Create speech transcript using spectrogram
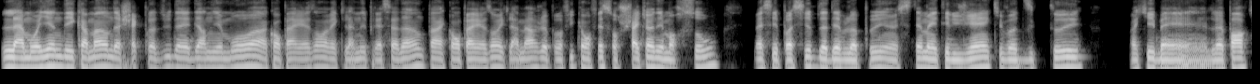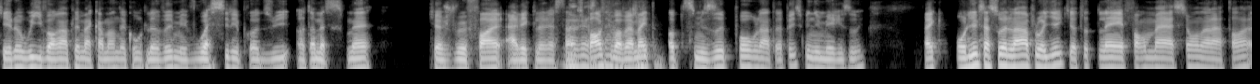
la moyenne des commandes de chaque produit dans les derniers mois en comparaison avec l'année précédente, puis en comparaison avec la marge de profit qu'on fait sur chacun des morceaux, ben, c'est possible de développer un système intelligent qui va dicter OK, ben le porc qui est là, oui, il va remplir ma commande de côte levée, mais voici les produits automatiquement que je veux faire avec le restant Le du porc qui restant, va vraiment être optimisé pour l'entreprise puis numérisé. Fait au lieu que ce soit l'employé qui a toute l'information dans la terre,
